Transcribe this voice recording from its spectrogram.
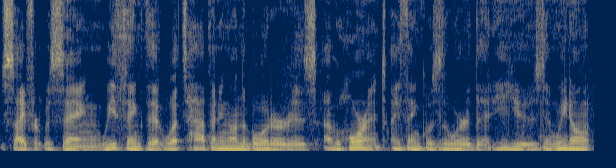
Seifert was saying we think that what's happening on the border is abhorrent. I think was the word that he used, and we don't,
